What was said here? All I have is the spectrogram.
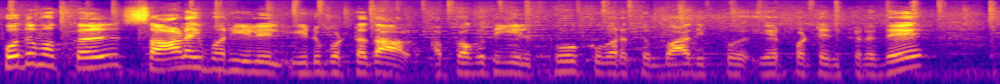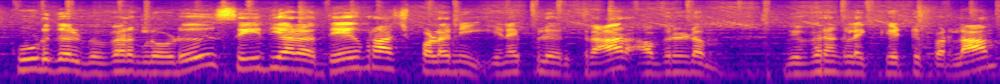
பொதுமக்கள் சாலை மறியலில் ஈடுபட்டதால் அப்பகுதியில் போக்குவரத்து பாதிப்பு ஏற்பட்டிருக்கிறது. கூடுதல் விவரங்களோடு செய்தியாளர் தேவராஜ் பழனி இணைப்பில் இருக்கிறார். அவரிடம் விவரங்களை கேட்டு பெறலாம்.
